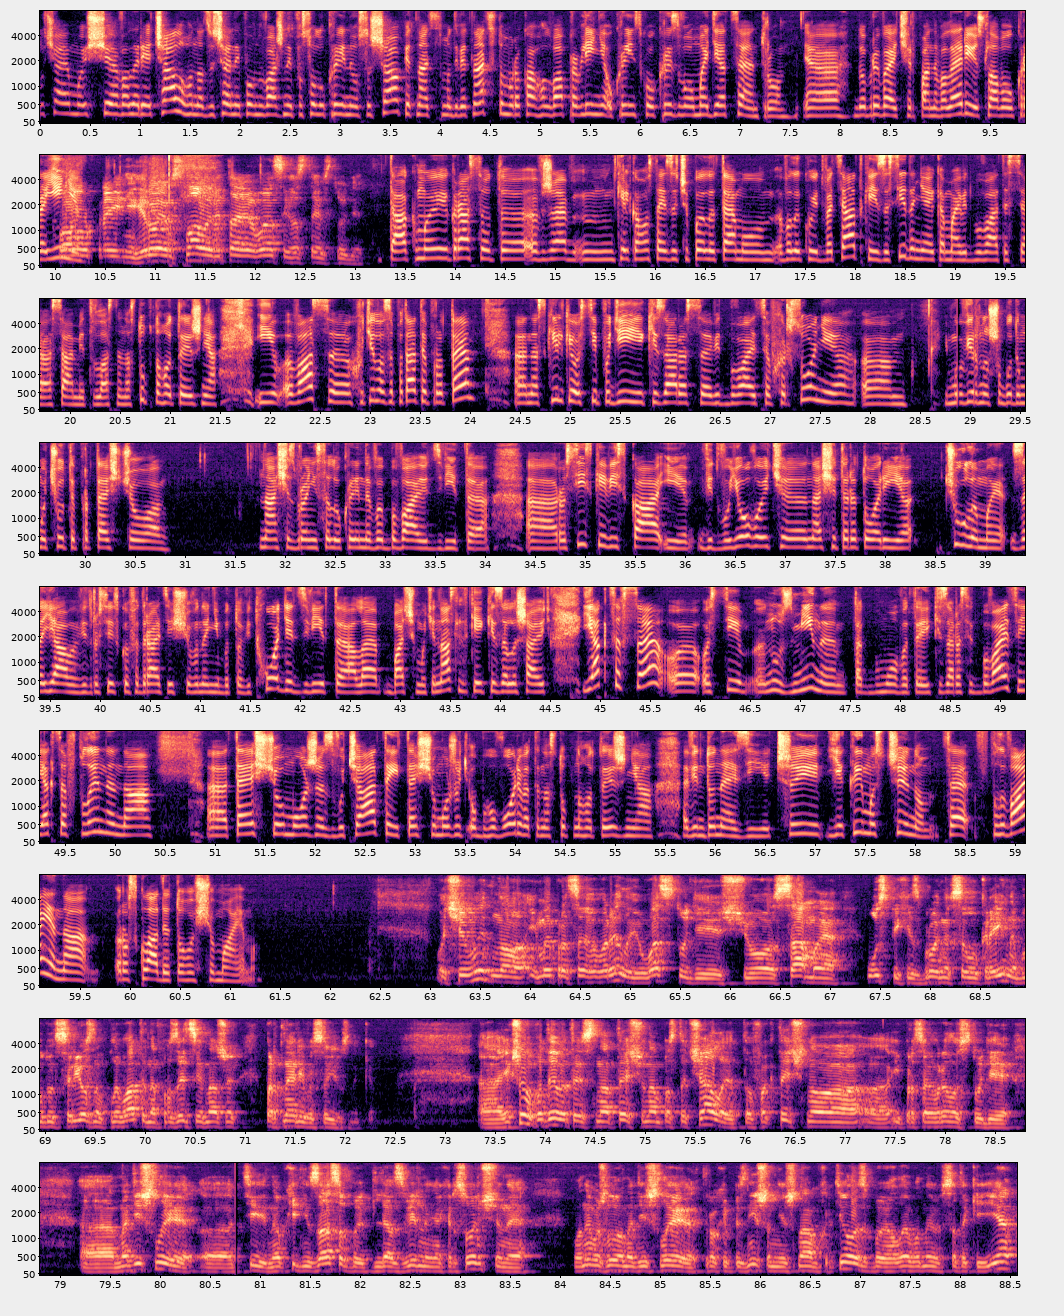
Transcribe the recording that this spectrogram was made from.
Долучаємо ще Валерія Чалого, надзвичайний повноважний посол України у США у 15-19 роках, голова правління Українського кризового медіа центру. Е, Добрий вечір, пане Валерію. Слава Україні. Слава Україні! Героям слава! Вітаю вас і гостей в студії. Так, ми якраз от е, вже кілька гостей зачепили тему Великої двадцятки і засідання, яке має відбуватися саміт власне наступного тижня. І вас е, хотіла запитати про те, наскільки ось ці події, які зараз відбуваються в Херсоні, е, ймовірно, що будемо чути про те, що. Наші збройні сили України вибивають звідти е, російські війська і відвоюють е, наші території. Чули ми заяви від Російської Федерації, що вони нібито відходять звідти, але бачимо ті наслідки, які залишають. Як це все, е, ось ці е, ну зміни, так би мовити, які зараз відбуваються, як це вплине на е, те, що може звучати, і те, що можуть обговорювати наступного тижня в Індонезії? Чи якимось чином це впливає на розклади того, що маємо? Очевидно, і ми про це говорили. І у вас в студії, що саме успіхи збройних сил України будуть серйозно впливати на позиції наших партнерів і союзників. Е, Якщо ви подивитесь на те, що нам постачали, то фактично, е, і про це говорили в студії, е, надійшли ті необхідні засоби для звільнення Херсонщини. Вони, можливо, надійшли трохи пізніше, ніж нам хотілося би, але вони все-таки є.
